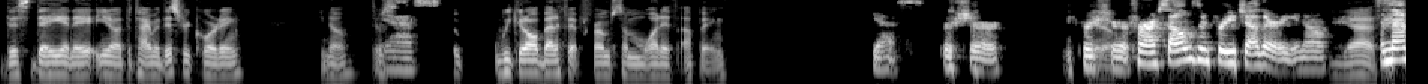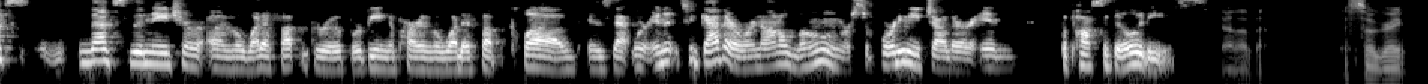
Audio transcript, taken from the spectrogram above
this day and age, you know, at the time of this recording, you know, there's, yes, we could all benefit from some what if upping. Yes, for sure. for you sure know. for ourselves and for each other you know yes and that's that's the nature of a what if up group or being a part of a what if up club is that we're in it together we're not alone we're supporting each other in the possibilities I love that. That's so great.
